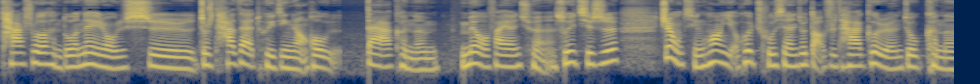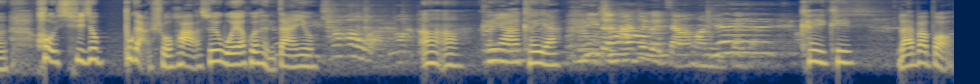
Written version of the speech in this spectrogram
他说的很多内容是就是他在推进，然后大家可能没有发言权，所以其实这种情况也会出现，就导致他个人就可能后续就不敢说话，所以我也会很担忧。插话完了。嗯嗯，可以啊，可以啊。你等他这个讲好，你再讲。可以可以。来吧，宝，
